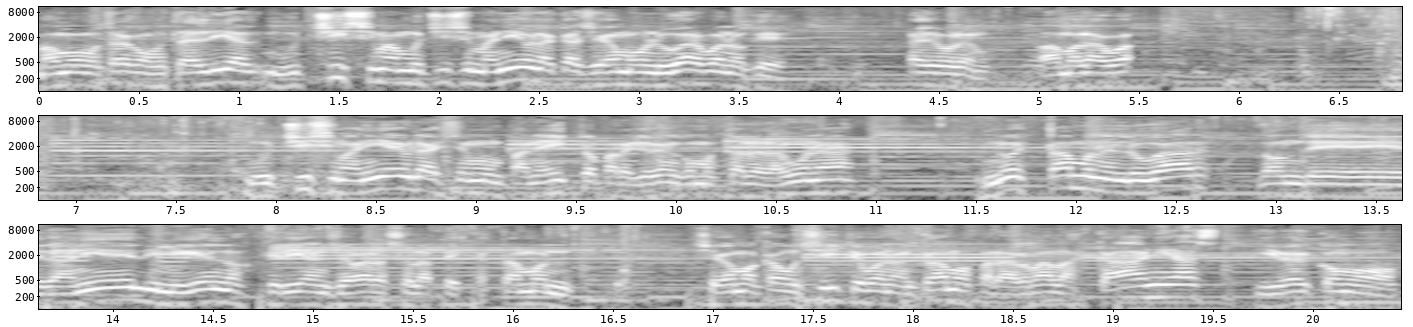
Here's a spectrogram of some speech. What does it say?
Vamos a mostrar cómo está el día. Muchísima, muchísima niebla. Acá llegamos a un lugar, bueno, que ahí devolvemos. Vamos al agua. Muchísima niebla. Hacemos un paneíto para que vean cómo está la laguna. No estamos en el lugar donde Daniel y Miguel nos querían llevar a la pesca. Estamos, llegamos acá a un sitio, bueno, anclamos para armar las cañas y ver cómo,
